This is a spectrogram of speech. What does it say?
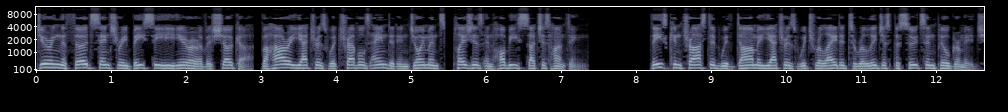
During the 3rd century BCE era of Ashoka, Vihara yatras were travels aimed at enjoyments, pleasures and hobbies such as hunting. These contrasted with Dharma yatras which related to religious pursuits and pilgrimage.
